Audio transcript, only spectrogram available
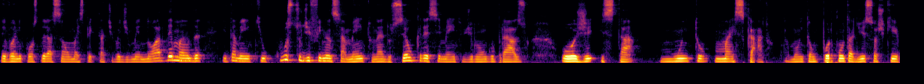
levando em consideração uma expectativa de menor demanda e também que o custo de financiamento, né, do seu crescimento de longo prazo hoje está muito mais caro. Tá bom? Então, por conta disso, acho que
